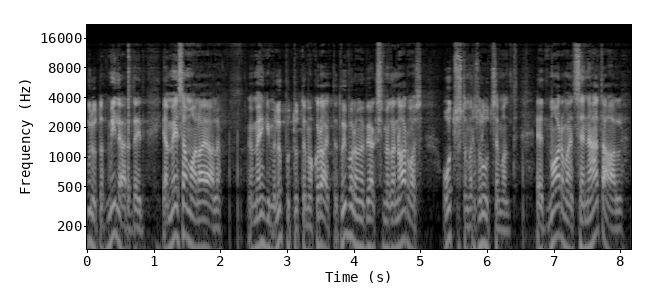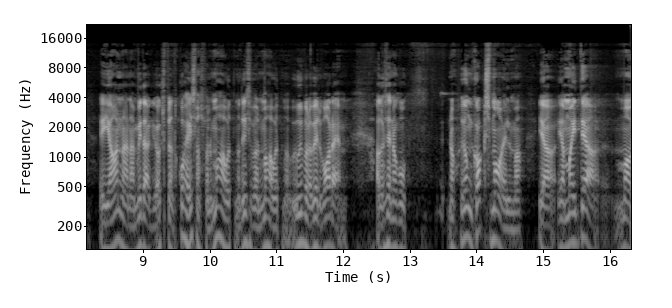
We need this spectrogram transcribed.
kulutab miljardeid ja me samal ajal me mängime lõputut demokraatiat. võib-olla me peaksime ka Narvas otsustama resoluutsemalt, et ma arvan, et see nädal ei anna enam midagi, oleks pidanud kohe esmaspäeval maha võtma, teisipäeval maha võtma, võib-olla veel varem. aga see nagu noh, ongi kaks maailma ja, ja ma ei tea, ma,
